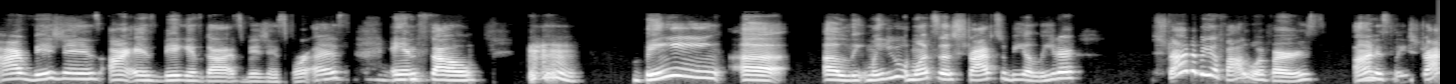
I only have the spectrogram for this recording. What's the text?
our visions aren't as big as god's visions for us and mm-hmm. so being a a when you want to strive to be a leader strive to be a follower first mm-hmm. honestly strive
